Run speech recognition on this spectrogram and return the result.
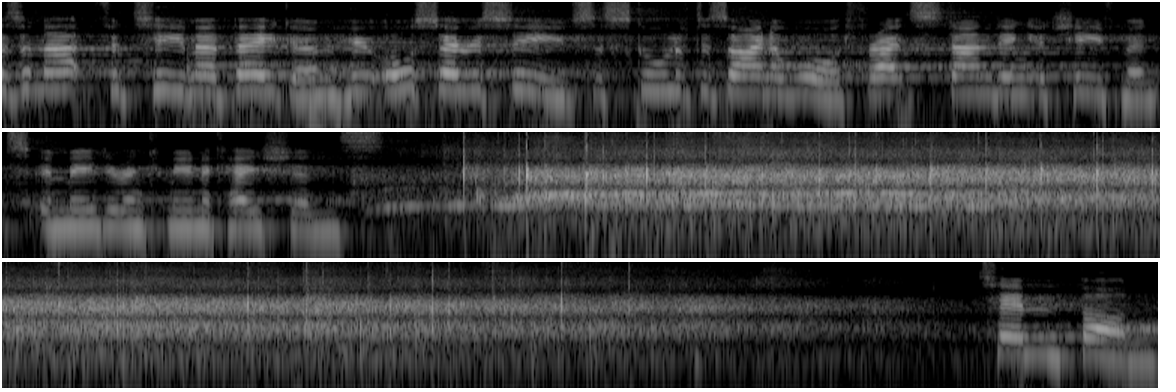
Mozamat Fatima Begum, who also receives the School of Design Award for Outstanding Achievements in Media and Communications. Tim Bon.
